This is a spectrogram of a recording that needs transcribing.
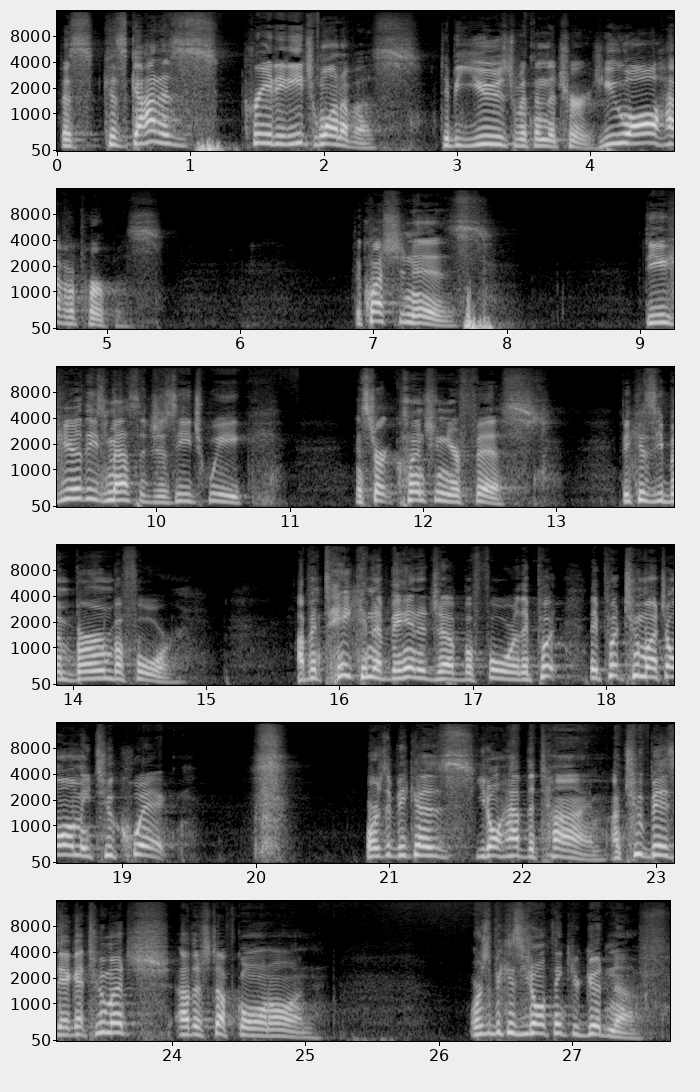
Because God has created each one of us to be used within the church. You all have a purpose. The question is do you hear these messages each week and start clenching your fist because you've been burned before? I've been taken advantage of before. They put, they put too much on me too quick. Or is it because you don't have the time? I'm too busy. I got too much other stuff going on. Or is it because you don't think you're good enough?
